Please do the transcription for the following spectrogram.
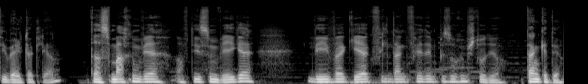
die Welt erklären. Das machen wir auf diesem Wege. Lieber Georg, vielen Dank für den Besuch im Studio. Danke dir.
